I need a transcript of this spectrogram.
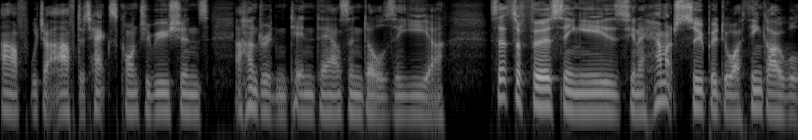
after, which are after tax contributions, $110,000 a year. So that's the first thing is, you know, how much super do I think I will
